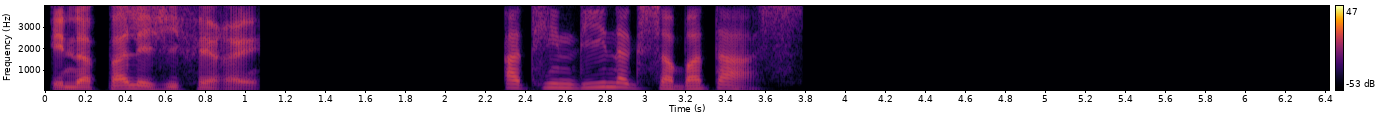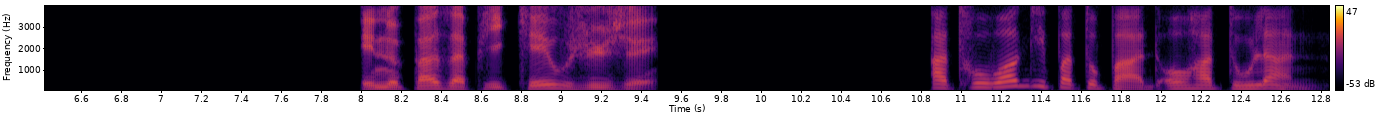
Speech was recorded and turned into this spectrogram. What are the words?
Et n'a pas légiféré. At hindi nagsabatas. Et ne pas appliquer ou juger. At huwag ipatupad o hatulan.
